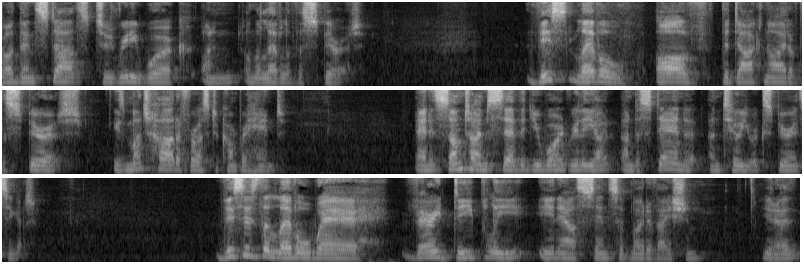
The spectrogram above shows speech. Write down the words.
God then starts to really work on, on the level of the spirit. This level of the dark night of the spirit is much harder for us to comprehend. And it's sometimes said that you won't really understand it until you're experiencing it. This is the level where very deeply in our sense of motivation. You know,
